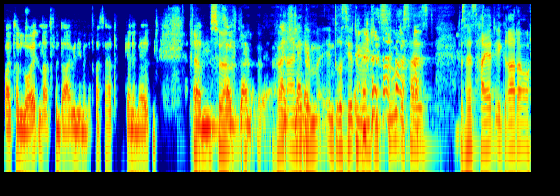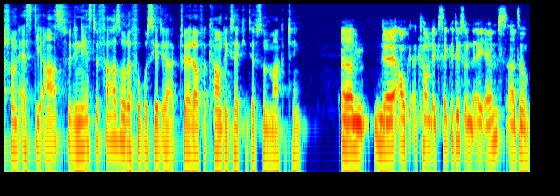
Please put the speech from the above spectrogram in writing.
weiteren Leuten. Also von daher, wenn jemand Interesse hat, gerne melden. Klar, ähm, das hören, klein, hören einige kleine, interessierte Menschen zu. Das heißt, das heißt, hired ihr gerade auch schon SDRs für die nächste Phase oder fokussiert ihr aktuell auf Account Executives und Marketing? Ähm, ne, auch Account Executives und AMs, also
